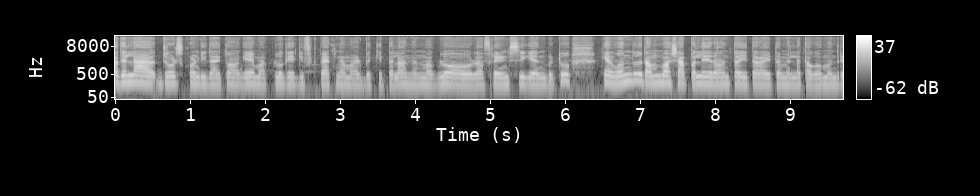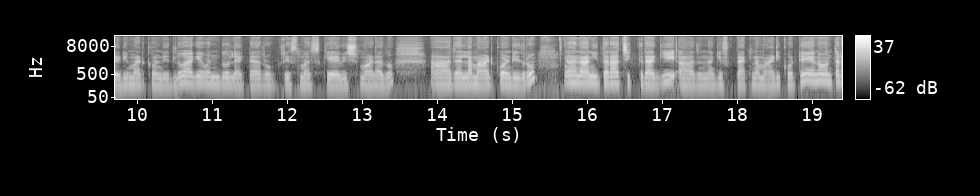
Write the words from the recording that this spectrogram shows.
ಅದೆಲ್ಲ ಜೋಡಿಸ್ಕೊಂಡಿದ್ದಾಯಿತು. ಹಾಗೆ ಮಕ್ಳಿಗೆ ಗಿಫ್ಟ್ ಪ್ಯಾಕ್ನ ಮಾಡಬೇಕಿತ್ತಲ್ಲ ನನ್ನ ಮಗಳು ಅವಳ ಫ್ರೆಂಡ್ಸಿಗೆ ಅಂದ್ಬಿಟ್ಟು ಕೆಲವೊಂದು ನಮ್ಮ ಶಾಪಲ್ಲೇ ಇರೋವಂಥ ಈ ಥರ ಐಟಮ್ ಎಲ್ಲ ತೊಗೊಂಬಂದು ರೆಡಿ ಮಾಡ್ಕೊಂಡಿದ್ಲು. ಹಾಗೆ ಒಂದು ಲೆಟರು ಕ್ರಿಸ್ಮಸ್ಗೆ ವಿಶ್ ಮಾಡೋದು ಅದೆಲ್ಲ ಮಾಡ್ಕೊಂಡಿದ್ರು. ನಾನು ಈ ಥರ ಚಿಕ್ಕದಾಗಿ ಅದನ್ನು ಗಿಫ್ಟ್ ಪ್ಯಾಕ್ನ ಮಾಡಿಕೊಟ್ಟೆ. ಏನೋ ಒಂಥರ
